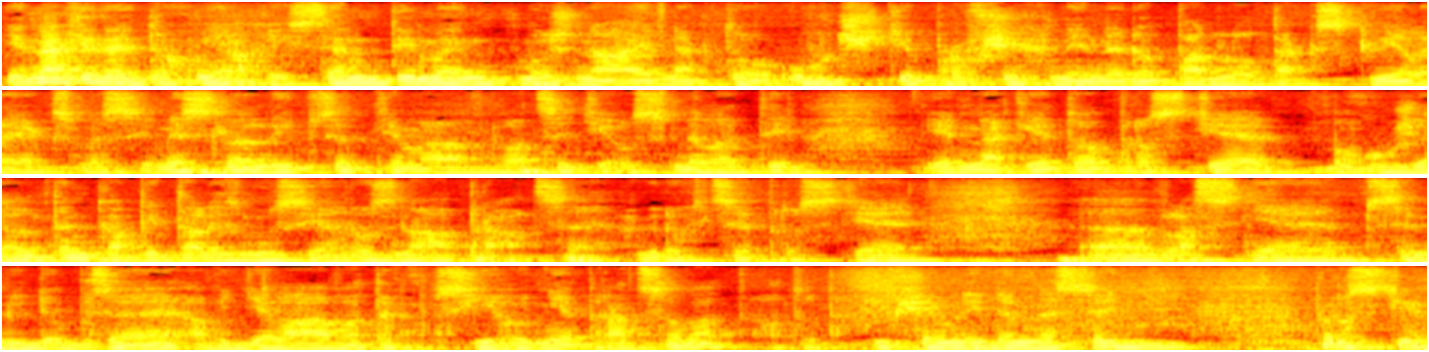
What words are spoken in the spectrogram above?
jednak je tady trochu nějaký sentiment, možná jednak to určitě pro všechny nedopadlo tak skvěle, jak jsme si mysleli před těma 28 lety. Jednak je to prostě, bohužel, ten kapitalismus je hrozná práce. A kdo chce prostě uh, vlastně se mít dobře a vydělávat, tak musí hodně pracovat a to taky všem lidem nesedí. Prostě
